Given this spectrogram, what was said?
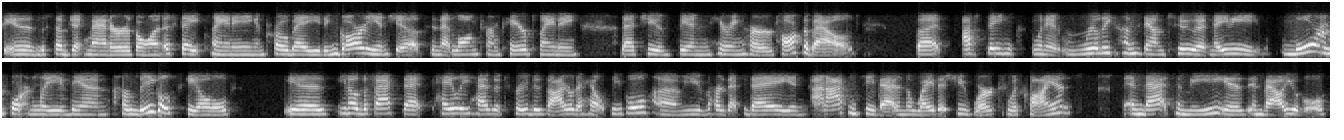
in the subject matters on estate planning and probate and guardianships and that long term care planning that you've been hearing her talk about. But I think when it really comes down to it, maybe more importantly than her legal skills, is you know the fact that Kaylee has a true desire to help people. Um, you've heard that today, and, and I can see that in the way that she works with clients, and that to me is invaluable.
